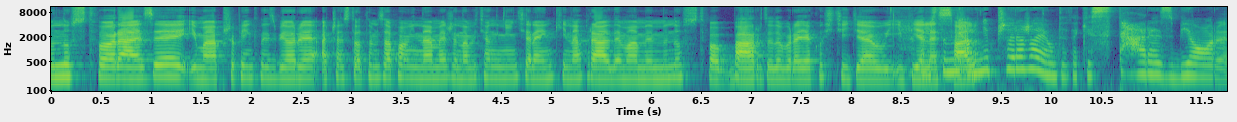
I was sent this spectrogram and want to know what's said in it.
mnóstwo razy i ma przepiękne zbiory, a często o tym zapominamy, że na wyciągnięcie ręki naprawdę mamy mnóstwo bardzo dobrej jakości dzieł i wiele Ale sal. Mnie, mnie przerażają te takie stare zbiory.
